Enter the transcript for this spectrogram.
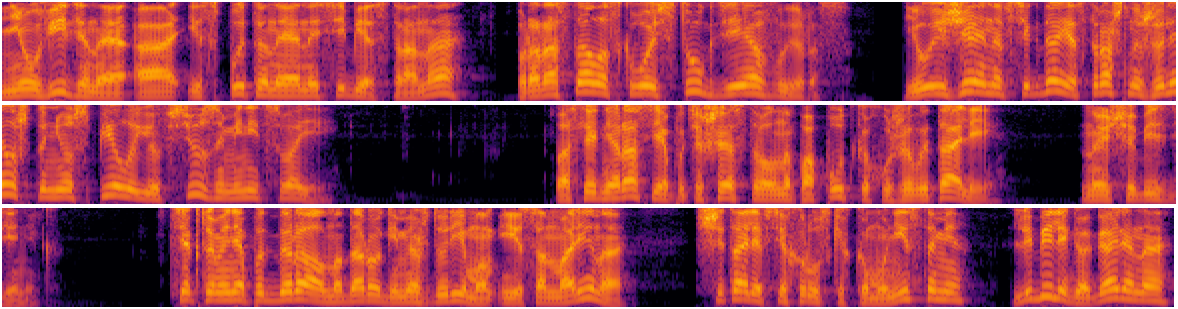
Неувиденная, а испытанная на себе страна прорастала сквозь ту, где я вырос. И уезжая навсегда, я страшно жалел, что не успел ее всю заменить своей. Последний раз я путешествовал на попутках уже в Италии, но еще без денег. Те, кто меня подбирал на дороге между Римом и Сан-Марино, считали всех русских коммунистами, любили Гагарина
